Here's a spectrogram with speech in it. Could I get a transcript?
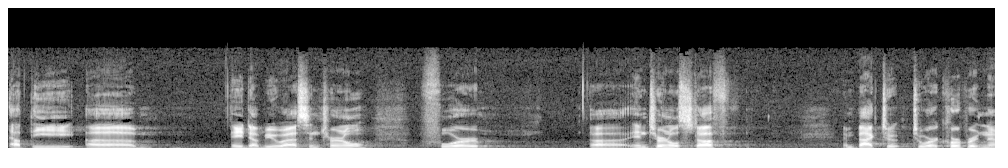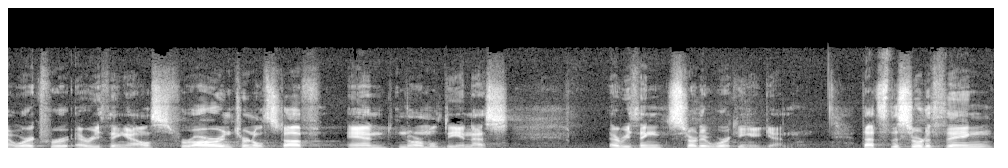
at the uh, AWS internal for uh, internal stuff, and back to, to our corporate network for everything else, for our internal stuff and normal DNS, everything started working again. That's the sort of thing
